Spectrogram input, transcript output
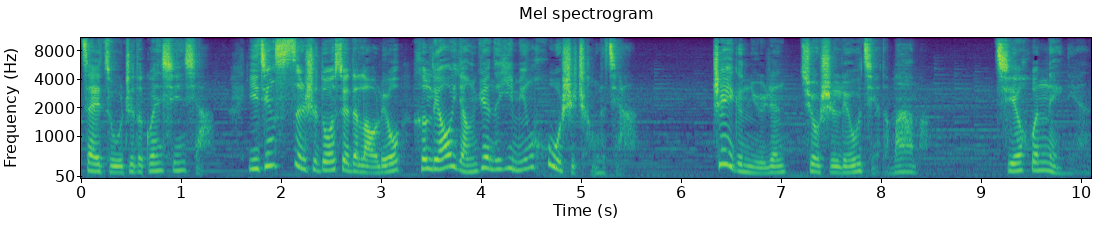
在组织的关心下。已经四十多岁的老刘和疗养院的一名护士成了家，这个女人就是刘姐的妈妈。结婚那年，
